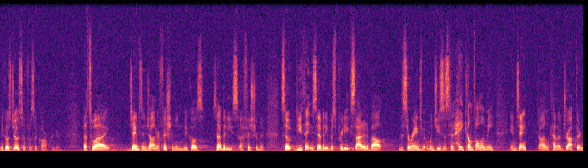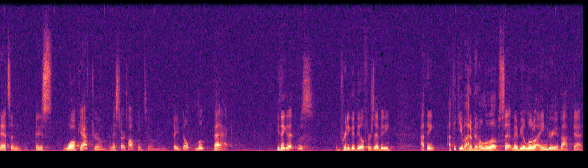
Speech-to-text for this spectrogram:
because Joseph was a carpenter. That's why James and John are fishermen because Zebedee's a fisherman. So, do you think Zebedee was pretty excited about this arrangement when Jesus said, Hey, come follow me? And James and John kind of drop their nets and they just walk after him and they start talking to him and they don't look back. You think that was a pretty good deal for Zebedee? I think, I think he might have been a little upset, maybe a little angry about that.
